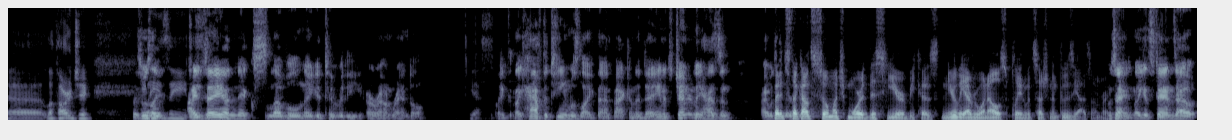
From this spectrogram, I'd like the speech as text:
uh, lethargic. This was lazy, like Isiah Knicks level negativity around Randle. Yes. Like like half the team was like that back in the day, and it's generally hasn't but it stuck out so much more this year because nearly everyone else played with such an enthusiasm, right? I'm saying like it stands out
